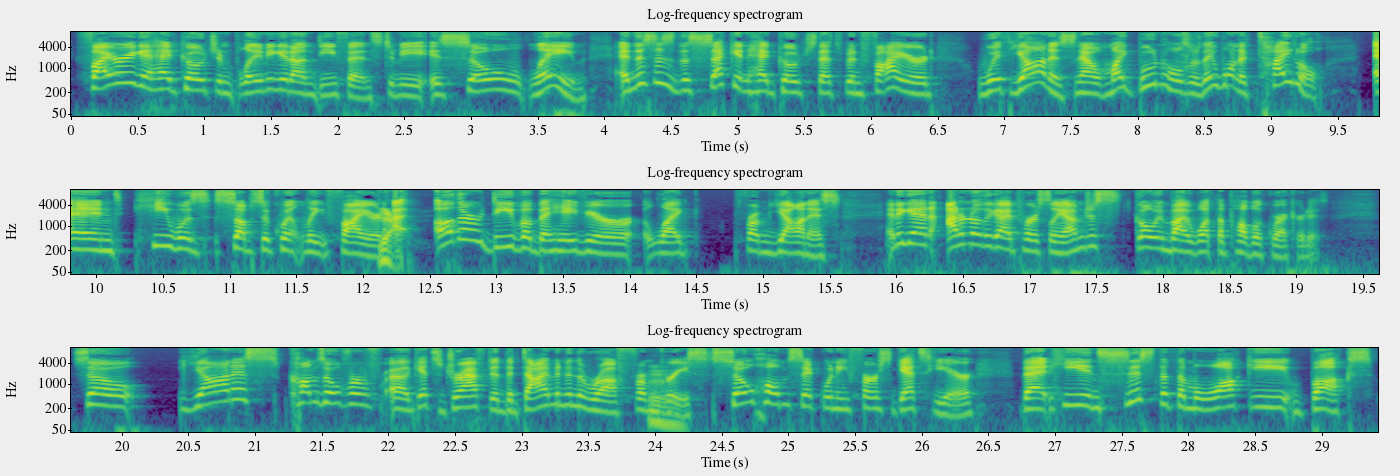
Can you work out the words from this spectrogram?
Firing a head coach and blaming it on defense to me is so lame. And this is the second head coach that's been fired with Giannis. Now, Mike Budenholzer, they won a title and he was subsequently fired. Yeah. Uh, other diva behavior like from Giannis – and again, I don't know the guy personally. I'm just going by what the public record is. So Giannis comes over, uh, gets drafted, the diamond in the rough from mm. Greece. So homesick when he first gets here that he insists that the Milwaukee Bucks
